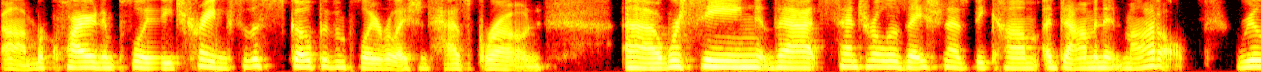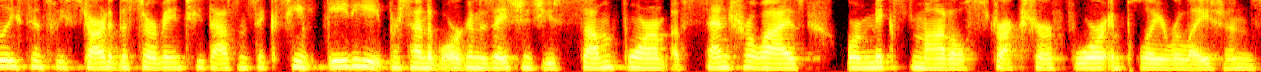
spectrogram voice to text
um, required employee training. So the scope of employee relations has grown. Uh, we're seeing that centralization has become a dominant model. Really, since we started the survey in 2016, 88% of organizations use some form of centralized or mixed model structure for employee relations.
